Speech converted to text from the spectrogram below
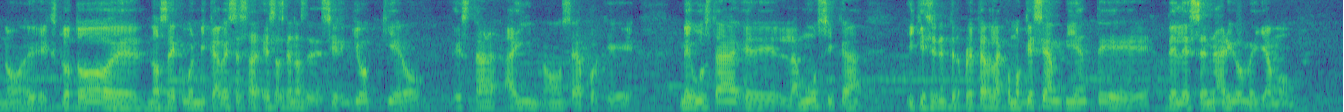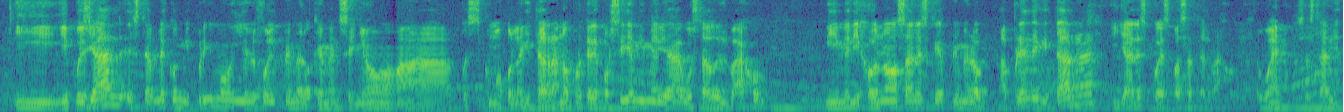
¿no? Explotó, eh, no sé, como en mi cabeza esas ganas de decir, yo quiero estar ahí, ¿no? O sea, porque me gusta eh, la música y quisiera interpretarla, como que ese ambiente del escenario me llamó. Y, pues ya este, hablé con mi primo y él fue el primero que me enseñó a, pues como con la guitarra, ¿no? Porque de por sí a mí me había gustado el bajo y me dijo, no, ¿sabes qué? Primero aprende guitarra y ya después pásate al bajo. Y dije, bueno, pues está bien.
